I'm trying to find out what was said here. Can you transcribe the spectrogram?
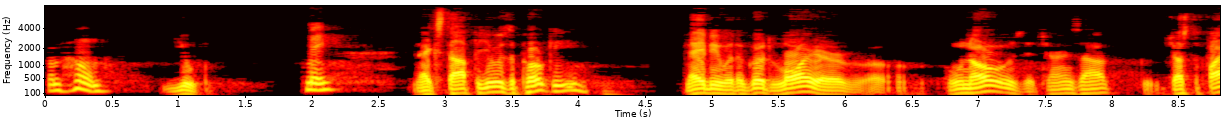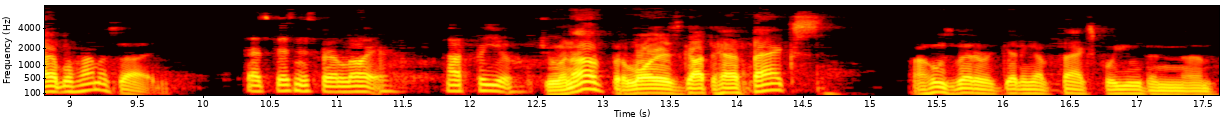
From whom? You. Me? Next stop for you is a pokey. Maybe with a good lawyer. who knows? It turns out justifiable homicide. That's business for a lawyer, not for you. True enough, but a lawyer's got to have facts. Now, who's better at getting up facts for you than um,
